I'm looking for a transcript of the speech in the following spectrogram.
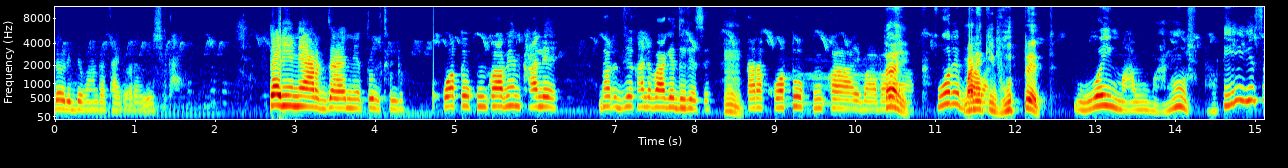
দড়ি দিয়ে বাঁধা থাকে ওরা বেশি খায়। টেনে নিয়ে আরেক জায়গায় নিয়ে তুল তুলো কত কুঁকাবেন খালে ধর যে খালে বাগে ধরেছে তারা কত কুঁকায় বাবা। তাই? ওরে মানে কি ভূত প্রেত? ওই মানুষ ভুটিয়ে গেছে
